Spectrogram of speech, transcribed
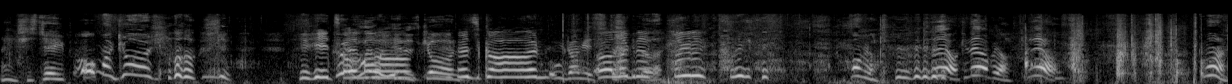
Man, she's deep. Oh my gosh. it's in the Oh, hole. it is gone. It's gone. Oh, don't get Oh, stuck, look at Bella. it. Look at it. Look at it. Come on, Bill. Get out. Get out, Bill. Get out. Come on.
